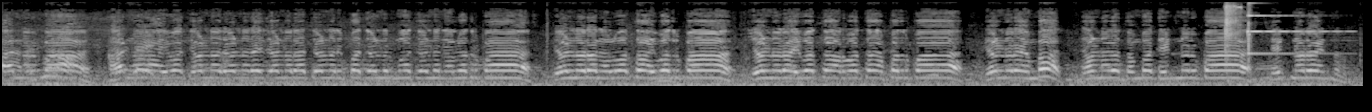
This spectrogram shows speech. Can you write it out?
ಆರ್ನೂರು ರೂಪಾಯಿ ಆರ್ನೂರ ಐವತ್ತು ಏಳ್ನೂರ ಏಳ್ನೂರ ಐದು ಏಳ್ನೂರ ಏಳ್ನೂರ ಇಪ್ಪತ್ತು ಮೂವತ್ತು ನಲ್ವತ್ತು ರೂಪಾಯಿ ಏಳ್ನೂರ ನಲ್ವತ್ತು ಐವತ್ತು ರೂಪಾಯಿ ಏಳ್ನೂರ ಐವತ್ತು ಅರವತ್ತು ಎಪ್ಪತ್ತು ರೂಪಾಯಿ ಏಳ್ನೂರ ಎಂಬತ್ತು ಏಳ್ನೂರ ತೊಂಬತ್ತು ಎಂಟ್ನೂರು ರೂಪಾಯಿ ಎಂಟ್ನೂರ ಎಂಟ್ನೂರು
